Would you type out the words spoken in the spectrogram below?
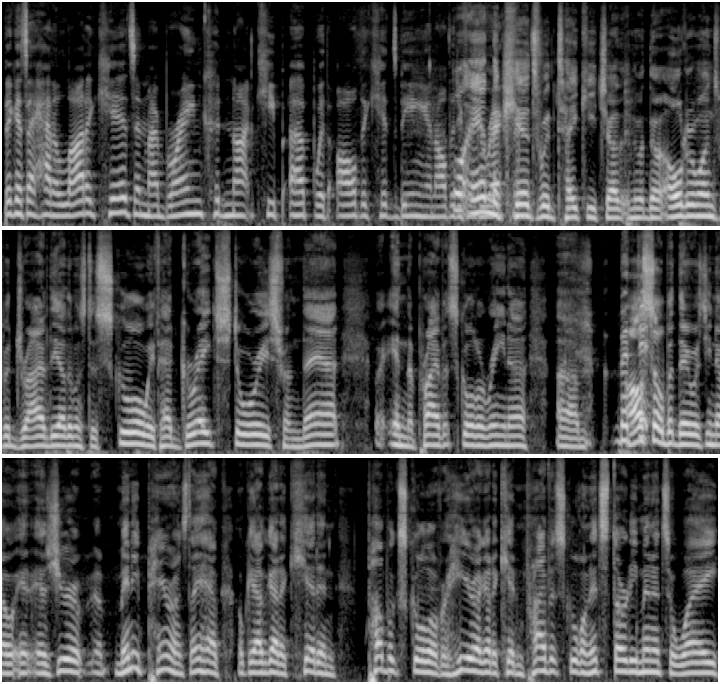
because I had a lot of kids and my brain could not keep up with all the kids being in all the well, and directions. the kids would take each other. The older ones would drive the other ones to school. We've had great stories from that in the private school arena. Um, but also, but there was, you know, as you're uh, many parents, they have okay. I've got a kid in public school over here. I got a kid in private school and it's 30 minutes away.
